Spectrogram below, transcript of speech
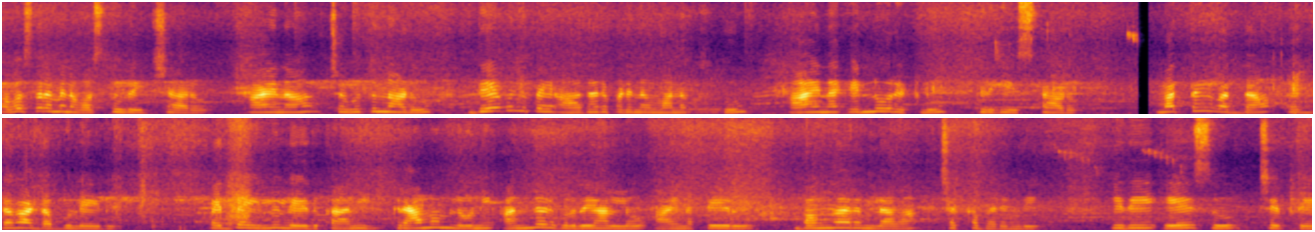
అవసరమైన వస్తువులు ఇచ్చారు. ఆయన చెబుతున్నాడు దేవునిపై ఆధారపడిన మనకు ఆయన ఎన్నో రెట్లు తిరిగి ఇస్తాడు. మత్తయ్య వద్ద పెద్దగా డబ్బు లేదు. పెద్ద ఇల్లు లేదు కానీ గ్రామంలోని అందరి హృదయాల్లో ఆయన పేరు బంగారంలాగా చెక్కబడింది. ఇది ఏసు చెప్పే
